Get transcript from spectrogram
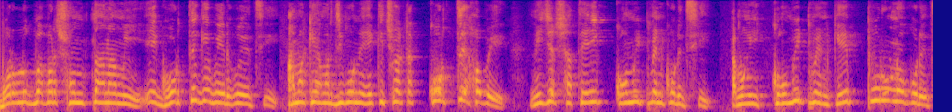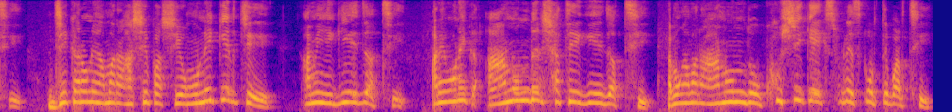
বড়লোক বাবার সন্তান আমি এই ঘর থেকে বের হয়েছি। আমাকে আমার জীবনে কিছু একটা করতে হবে। নিজের সাথে এই কমিটমেন্ট করেছি এবং এই কমিটমেন্টকে পূরণও করেছি। যে কারণে আমার আশেপাশে অনেকের চেয়ে আমি এগিয়ে যাচ্ছি। আমি অনেক আনন্দের সাথে এগিয়ে যাচ্ছি এবং আমার আনন্দ, খুশিকে এক্সপ্রেস করতে পারছি।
